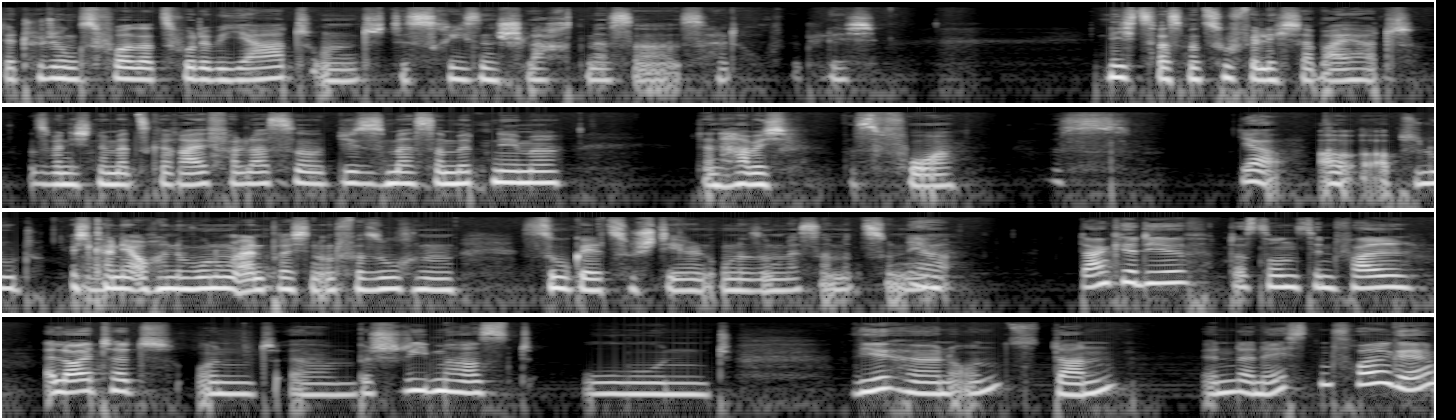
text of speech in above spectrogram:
der Tötungsvorsatz wurde bejaht und das Riesenschlachtmesser ist halt auch wirklich nichts, was man zufällig dabei hat. Also wenn ich eine Metzgerei verlasse und dieses Messer mitnehme, dann habe ich was vor. Das, Ja, absolut. ich kann ja auch in eine Wohnung einbrechen und versuchen, so Geld zu stehlen, ohne so ein Messer mitzunehmen. Ja. Danke dir, dass du uns den Fall erläutert und ähm, beschrieben hast. Und wir hören uns dann in der nächsten Folge.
